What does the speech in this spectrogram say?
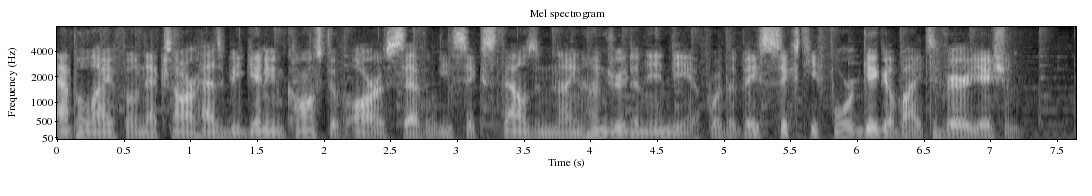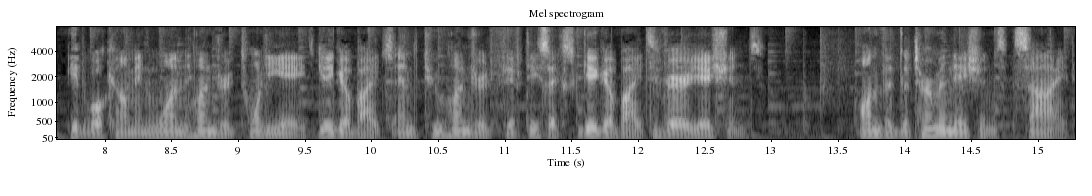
Apple iPhone XR has beginning cost of Rs 76,900 in India for the base 64GB variation. It will come in 128GB and 256GB variations. On the determinations side,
